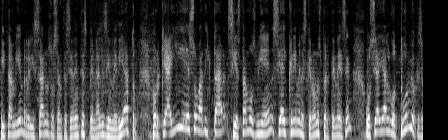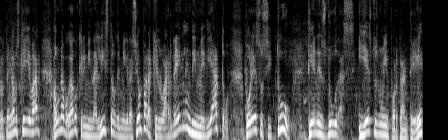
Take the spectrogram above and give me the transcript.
y también revisar nuestros antecedentes penales de inmediato, porque ahí eso va a dictar si estamos bien, si hay crímenes que no nos pertenecen, o si hay algo turbio que se lo tengamos que llevar a un abogado criminalista o de migración para que lo arreglen de inmediato. Por eso, si tú tienes dudas, y esto es muy importante, ¿eh?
